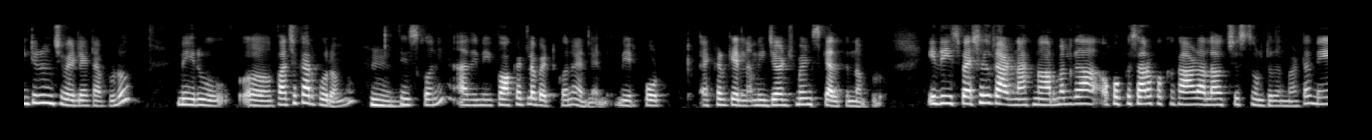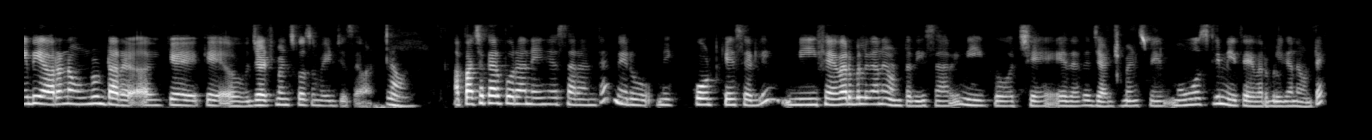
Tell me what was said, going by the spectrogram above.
ఇంటి నుంచి వెళ్ళేటప్పుడు మీరు పచ్చకర్పూరం Hmm. తీసుకొని అది మీ పాకెట్లో పెట్టుకొని వెళ్ళండి. మీరు కోర్ట్ ఎక్కడికి వెళ్ళినా మీ జడ్జ్మెంట్స్కి వెళ్తున్నప్పుడు. ఇది స్పెషల్ కార్డ్ నాకు నార్మల్గా ఒక్కొక్కసారి ఒక్కొక్క కార్డ్ అలా వచ్చేస్తూ ఉంటుంది అనమాట మేబీ ఎవరైనా ఉండుంటారు జడ్జ్మెంట్స్ కోసం వెయిట్ చేసేవాళ్ళు. ఆ పచ్చకర్పూరాన్ని ఏం చేస్తారంటే మీరు మీ కోర్ట్ కేసు వెళ్ళి మీ ఫేవరబుల్గానే ఉంటుంది ఈసారి. మీకు వచ్చే ఏదైతే జడ్జ్మెంట్స్ మీ మోస్ట్లీ మీ ఫేవరబుల్గానే ఉంటాయి.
